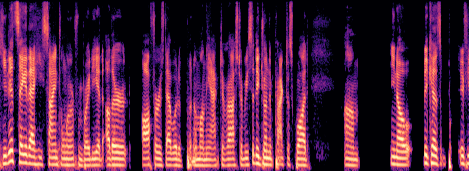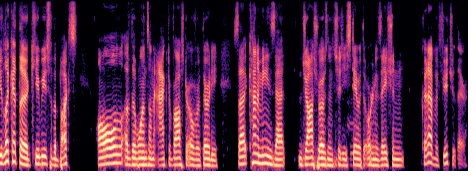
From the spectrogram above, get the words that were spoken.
he did say that he signed to learn from Brady. He had other offers that would have put him on the active roster, but he said he joined the practice squad. Um, you know, because if you look at the QBs for the Bucks, all of the ones on the active roster over 30. So that kind of means that Josh Rosen, should he stay with the organization, could have a future there.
